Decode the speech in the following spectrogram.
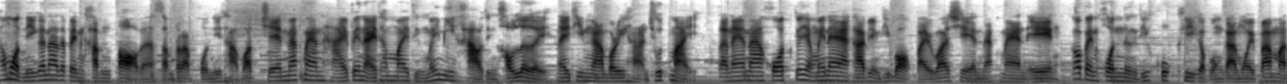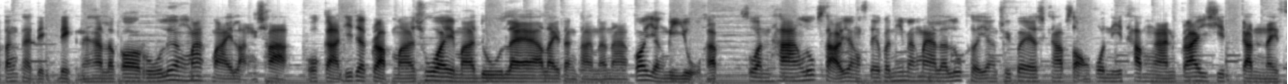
ทั้งหมดนี้ก็น่าจะเป็นคำตอบนะสำหรับคนที่ถามว่าเชนแม็กแมนหายไปไหนทำไมถึงไม่มีข่าวถึงเขาเลย ในทีมงานบริหารชุดใหม่ แต่ในอนาคตก็ยังไม่แน่ครับ อย่างที่บอกไปว่าเชนแม็กแมนเอง ก็เป็นคนหนึ่งที่คลุกคลีกับวงการมวยปล้ำมาตั้งแต่เด็กๆนะฮะแล้วก็รู้เรื่องมากมายหลังฉาก โอกาสที่จะกลับมาช่วยมาดูแลอะไรต่างๆ นานาก็ยังมีอยู่ครับส่วนทางลูกสาวอย่างสเตฟานีแม็กแมนและลูกเขยอย่างทริปเปอร์เอชครับสองคนนี้ทำงานใกล้ชิดกันในส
